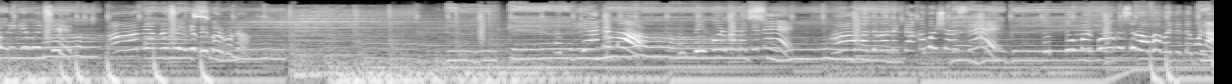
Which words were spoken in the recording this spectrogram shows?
আপনি কি বলছেন আমি আপনার ছেলেকে বিয়ে করব না। কেন মা? বিয়ে করবে না? কেনে আমাদের অনেক টাকা পয়সা আছে। তো তোমার কোনো কিছুর অভাব হতে দেবো না।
